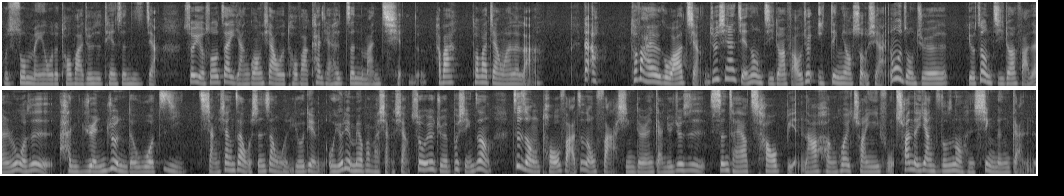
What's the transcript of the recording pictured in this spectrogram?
我就说没有，我的头发就是天生是这样，所以有时候在阳光下我的头发看起来是真的蛮浅的，好吧？头发讲完了啦，但啊。头发还有一个我要讲，就现在剪这种极短发，我就一定要瘦下来，因为我总觉得有这种极端发的人，如果是很圆润的，我自己想象在我身上，我有点我有点没有办法想象，所以我就觉得不行。这种这种头发、这种发型的人，感觉就是身材要超扁，然后很会穿衣服，穿的样子都是那种很性能感的，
